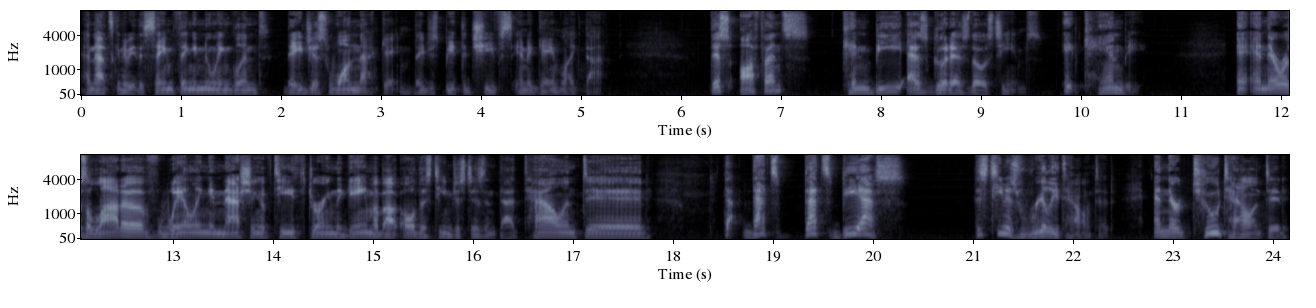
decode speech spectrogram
And that's going to be the same thing in New England. They just won that game. They just beat the Chiefs in a game like that. This offense can be as good as those teams. It can be. And, there was a lot of wailing and gnashing of teeth during the game about, oh, this team just isn't that talented. That that's that's BS. This team is really talented. And they're too talented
